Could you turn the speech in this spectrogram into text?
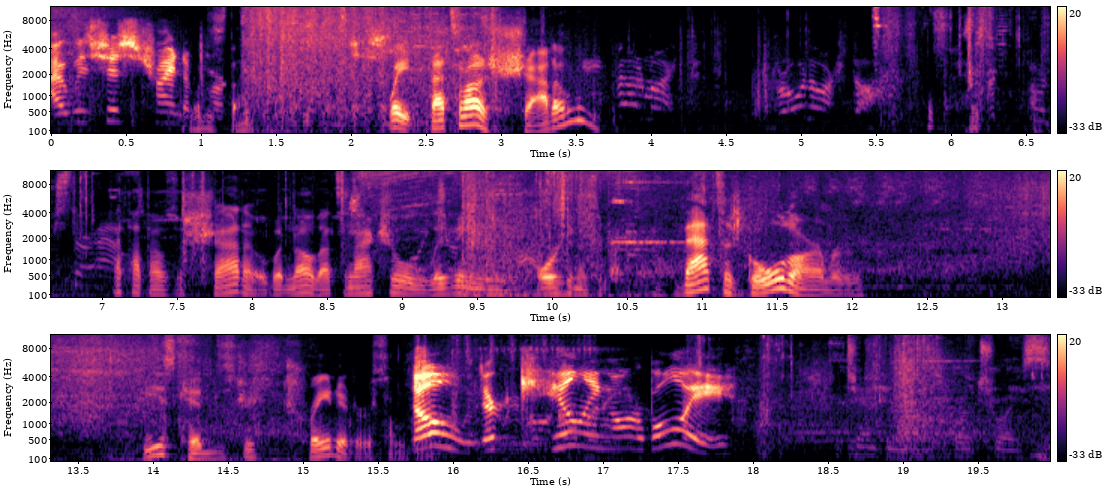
I was just trying to What is park. that? Wait, that's not a shadow? Thermite. Throw an arc star. What the heck? I thought that was a shadow, but no, that's an actual living organism. That's a gold armor. These kids just traded or something. No, they're killing our boy. Champion made poor choice.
